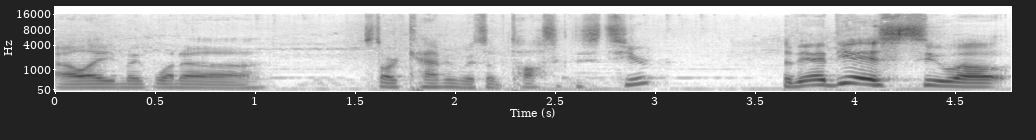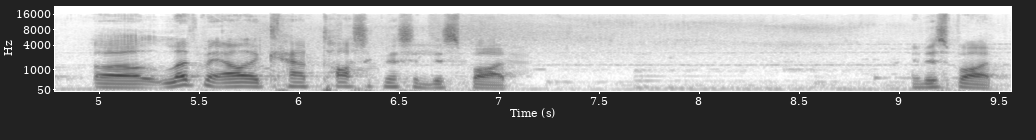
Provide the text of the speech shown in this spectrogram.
Ally you might want to start camping with some toxic nests here. So the idea is to uh, uh, let my ally camp toxic nests in this spot. In this spot.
